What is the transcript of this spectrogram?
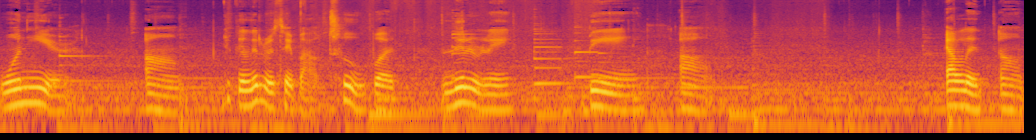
One year. Um, you can literally say about two, but literally being um, um,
